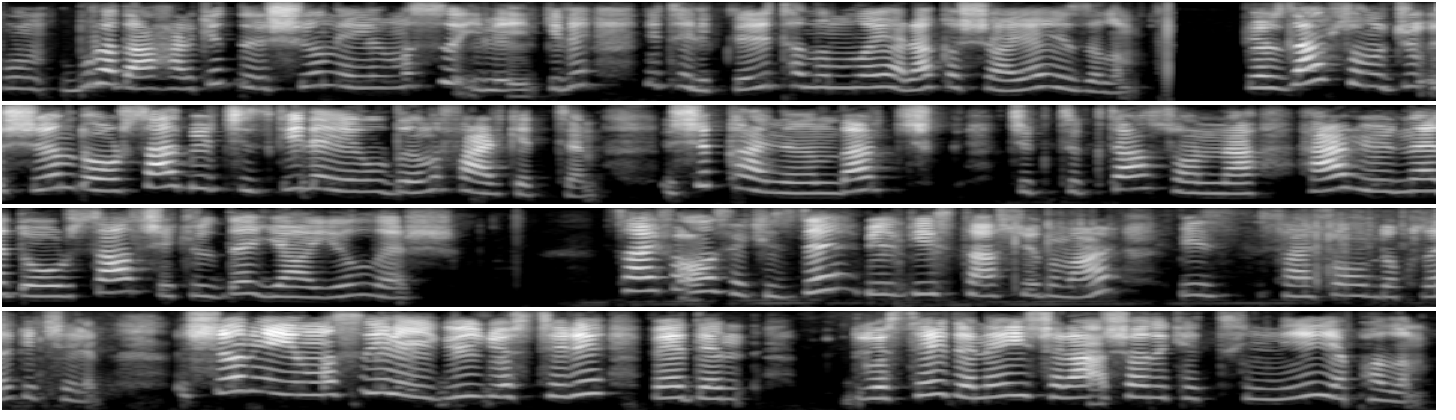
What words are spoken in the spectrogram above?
bun, burada hareketle ışığın yayılması ile ilgili nitelikleri tanımlayarak aşağıya yazalım. Gözlem sonucu ışığın doğrusal bir çizgiyle yayıldığını fark ettim. Işık kaynağından çık- çıktıktan sonra her yöne doğrusal şekilde yayılır. Sayfa 18'de bilgi istasyonu var. Biz sayfa 19'a geçelim. Işığın yayılması ile ilgili gösteri ve den- gösteri deneyi içeren aşağıdaki etkinliği yapalım.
